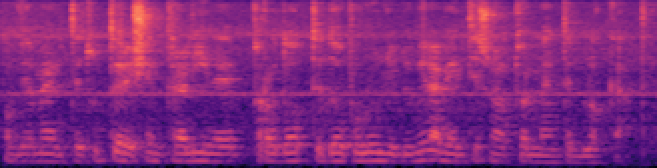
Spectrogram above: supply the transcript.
ovviamente tutte le centraline prodotte dopo luglio 2020 sono attualmente bloccate.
